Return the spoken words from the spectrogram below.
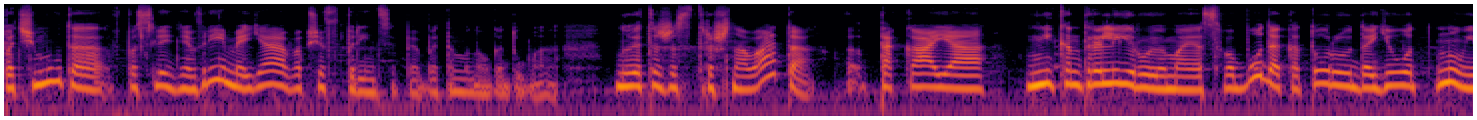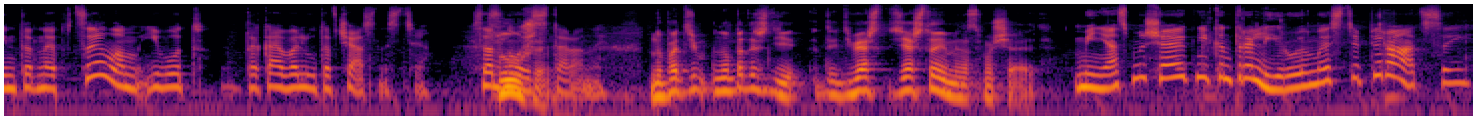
Почему-то в последнее время я вообще в принципе об этом много думаю. Но это же страшновато. Такая неконтролируемая свобода, которую дает ну, интернет в целом и вот такая валюта в частности. С одной Слушай, стороны. Ну, под, ну подожди, ты, тебя, тебя что именно смущает? Меня смущает неконтролируемость операций.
